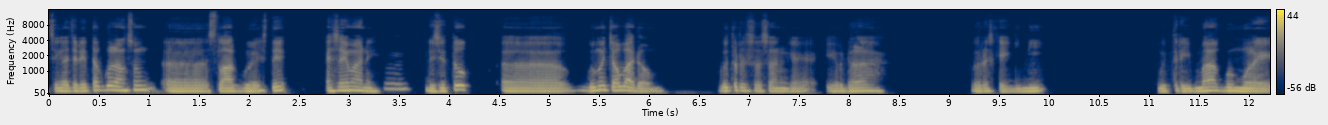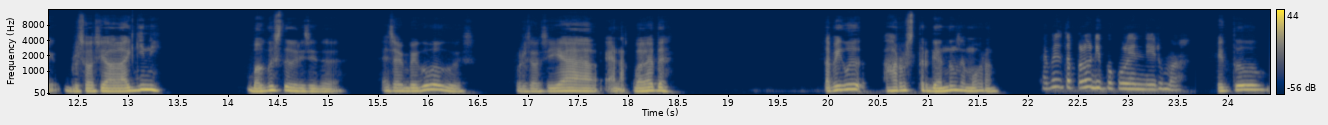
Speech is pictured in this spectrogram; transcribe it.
singkat cerita gue langsung eh, setelah gue SD SMA nih. Hmm. di situ eh gue mencoba dong. Gue terus terusan kayak ya udahlah gue harus kayak gini. Gue terima gue mulai bersosial lagi nih bagus tuh di situ. SMP gue bagus. Bersosial enak banget dah. Tapi gue harus tergantung sama orang. Tapi tetap lu dipukulin di rumah? Itu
